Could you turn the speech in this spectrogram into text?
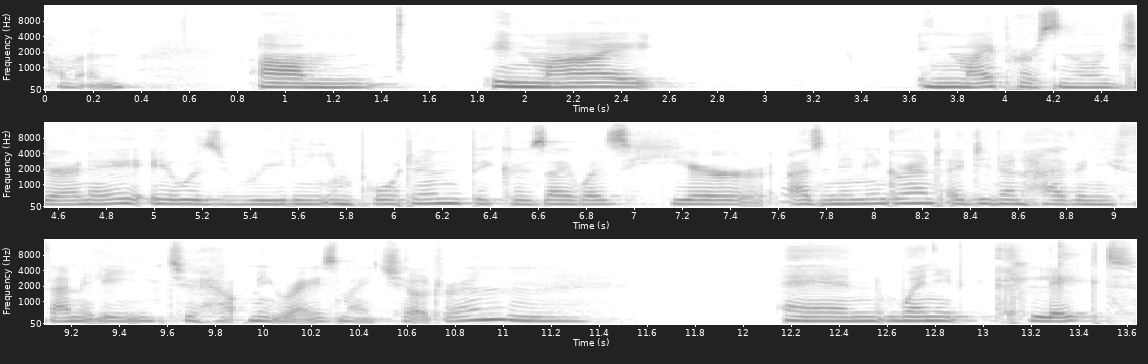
common. Um, in my in my personal journey, it was really important because I was here as an immigrant. I didn't have any family to help me raise my children. Hmm. And when it clicked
